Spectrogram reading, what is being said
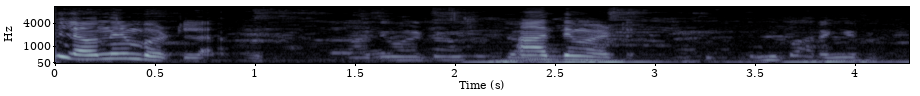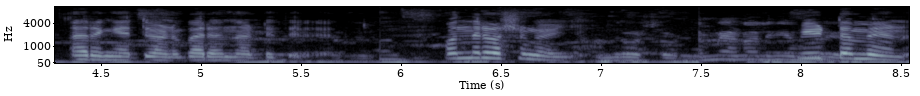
ഇല്ല ഒന്നിനും പോയിട്ടില്ല. ആദ്യമായിട്ട് അരങ്ങേറ്റമാണ് ഭരതനാട്യത്തിൽ ഒന്നര വർഷം കഴിഞ്ഞു. വീട്ടമ്മയാണ്.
